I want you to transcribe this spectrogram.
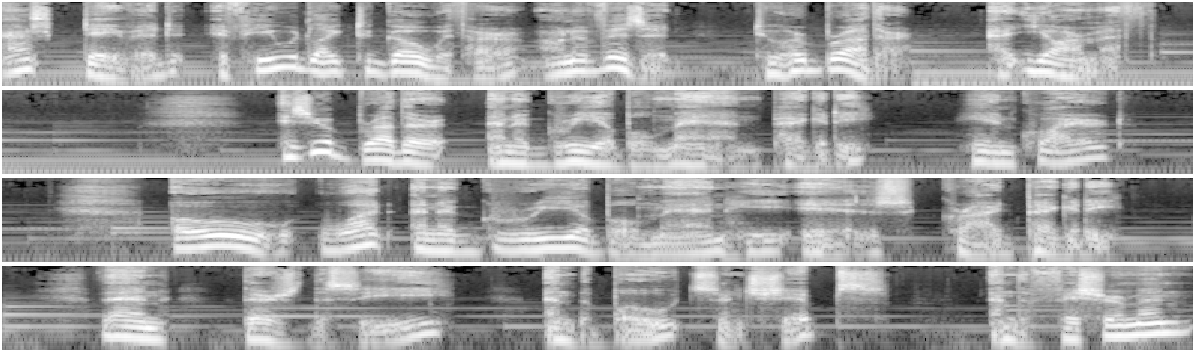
asked David if he would like to go with her on a visit to her brother at Yarmouth. Is your brother an agreeable man, Peggotty? he inquired. Oh, what an agreeable man he is, cried Peggotty. Then there's the sea, and the boats and ships, and the fishermen,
